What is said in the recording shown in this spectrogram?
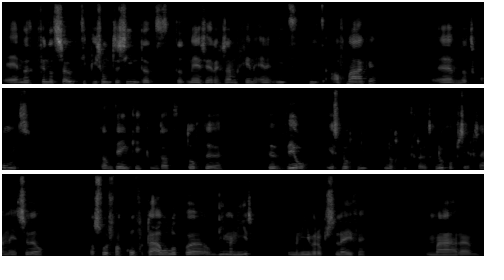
En ik vind dat zo typisch om te zien dat, dat mensen ergens aan beginnen en het niet, niet afmaken. Um, dat komt dan denk ik omdat toch de, de wil is nog niet, nog niet groot genoeg op zich. Zijn mensen wel als soort van comfortabel op, uh, op die manier, de manier waarop ze leven. Maar um,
